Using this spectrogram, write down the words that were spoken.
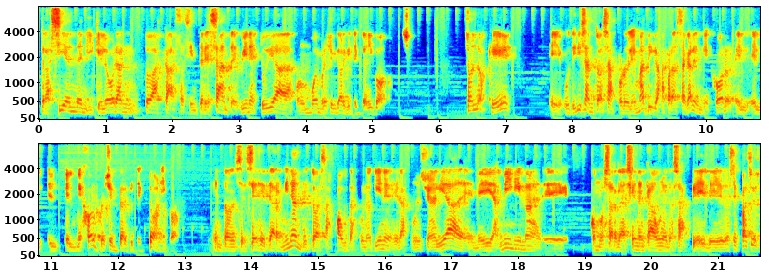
trascienden y que logran todas casas interesantes, bien estudiadas, con un buen proyecto arquitectónico, son los que eh, utilizan todas esas problemáticas para sacar el mejor, el, mejor proyecto arquitectónico. Entonces es determinante todas esas pautas que uno tiene desde las funcionalidades, medidas mínimas, de cómo se relacionan cada uno de los, espacios,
